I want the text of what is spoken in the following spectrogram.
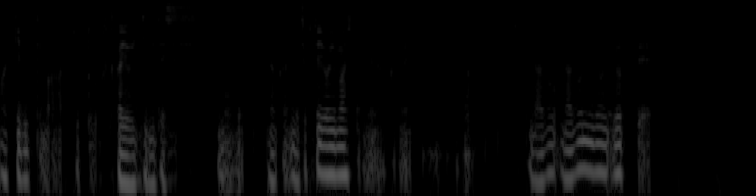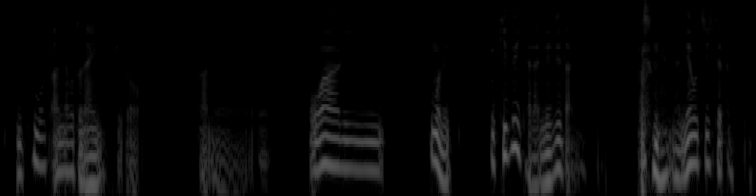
はっきり言ってまあちょっと二日酔い気味です。もうめなんかめちゃくちゃ酔いましたねなんかね。ちょっと謎謎に酔っていつもあんなことないんですけどあの終わりもうね気づいたら寝てたんですよ。寝落ちしてたんですよね。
